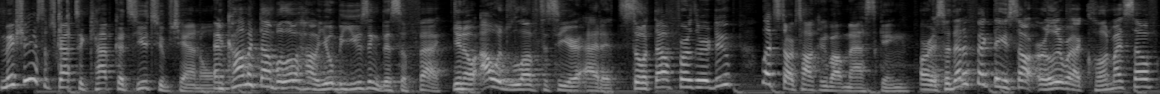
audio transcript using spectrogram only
make sure you subscribe to CapCut's YouTube channel and comment down below how you'll be using this effect. You know, I would love to see your edits. So without further ado, let's start talking about masking. All right, so that effect that you saw earlier where I cloned myself,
